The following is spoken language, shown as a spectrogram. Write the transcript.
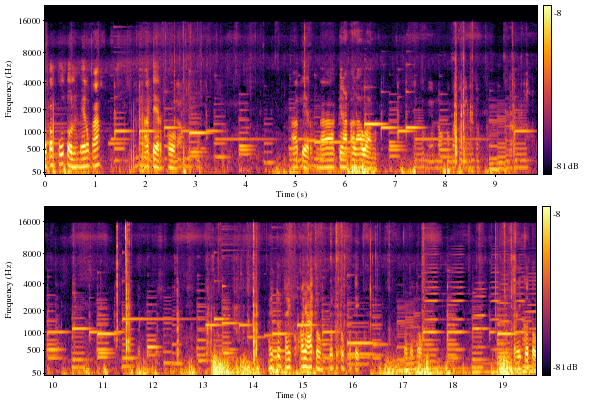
Oh, pamputol. Meron ka? Cutter. Oh, cutter na kinakalawang. Meron ako ganito. Ay, ito, try ko kaya to. Ito, ito, puti. Ito, ito. Try ko to.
